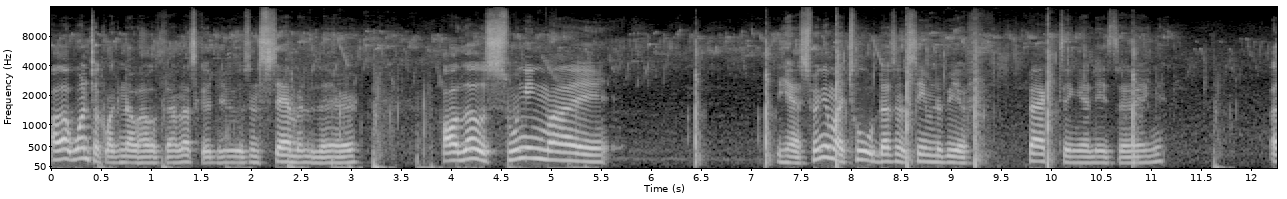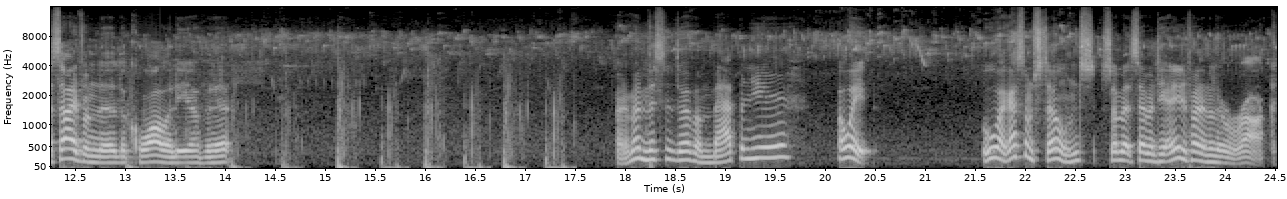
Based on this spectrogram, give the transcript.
Oh, that one took like no health down. That's good news. And stamina there. Although swinging my... Yeah, swinging my tool doesn't seem to be affecting anything. Aside from the, the quality of it. Am I missing? Do I have a map in here? Oh, wait. Ooh, I got some stones. So I'm at 17. I need to find another rock.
